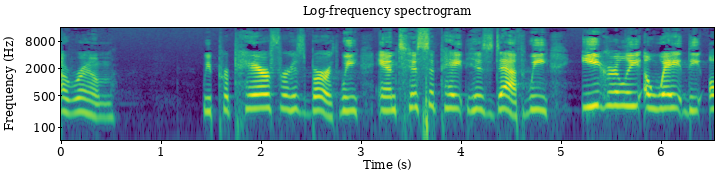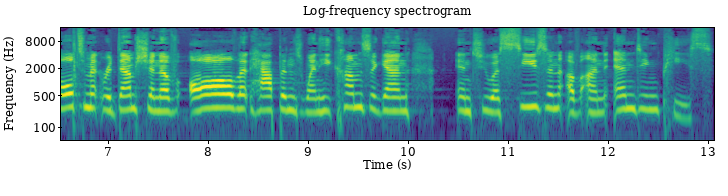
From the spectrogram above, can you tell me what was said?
a room. We prepare for his birth. We anticipate his death. We eagerly await the ultimate redemption of all that happens when he comes again into a season of unending peace.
